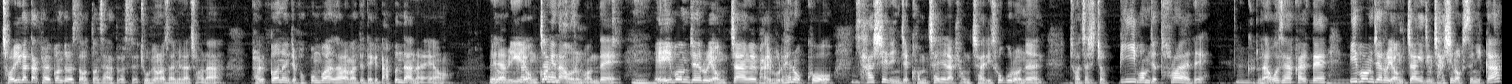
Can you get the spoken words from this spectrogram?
저희가 딱 별건 들었을 때 어떤 생각 들었어요? 조 변호사님이나 저나 별건은 이제 법 공부하는 사람한테 되게 나쁜 단어예요. 왜냐하면 이게 영장에 나오는. 건데 예. A 범죄로 영장을 발부를 해놓고 음. 사실 이제 검찰이나 경찰이 속으로는 저 자식 저 B 범죄 털어야 돼. 음. 라고 생각할 때 음. B 범죄로 영장이 지금 자신 없으니까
